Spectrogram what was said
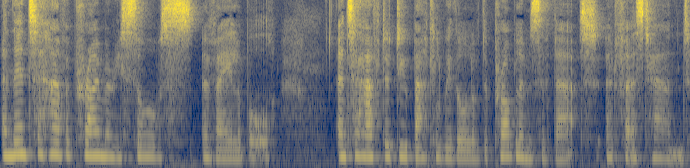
And then to have a primary source available and to have to do battle with all of the problems of that at first hand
